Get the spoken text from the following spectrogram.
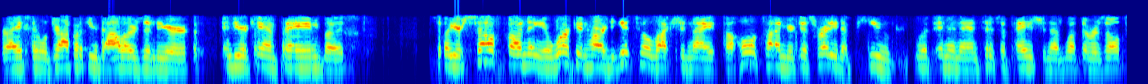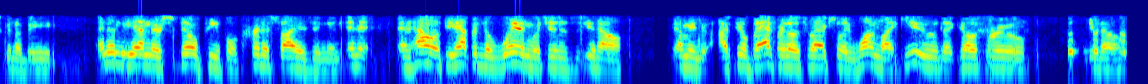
right? They will drop a few dollars into your into your campaign, but so you're self-funding. You're working hard. You get to election night. The whole time you're just ready to puke within an anticipation of what the result's going to be. And in the end, there's still people criticizing and, and it and how if you happen to win, which is, you know, I mean, I feel bad for those who actually won, like you, that go through, you know,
